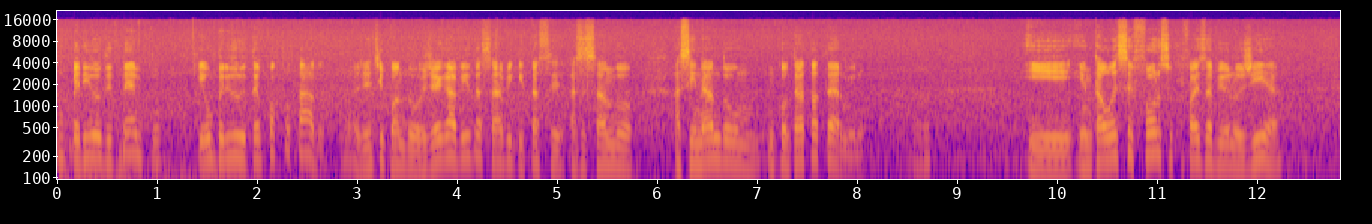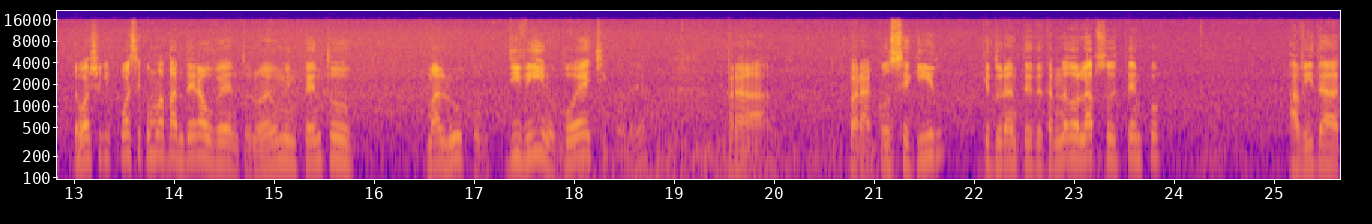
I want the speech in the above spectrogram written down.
um período de tempo que é um período de tempo acotado. A gente quando chega à vida sabe que está acessando, assinando um, um contrato a término. Né? E então esse esforço que faz a biologia, eu acho que é quase como uma bandeira ao vento, não é um intento maluco, divino, poético, né? Para para conseguir que durante determinado lapso de tempo a vida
